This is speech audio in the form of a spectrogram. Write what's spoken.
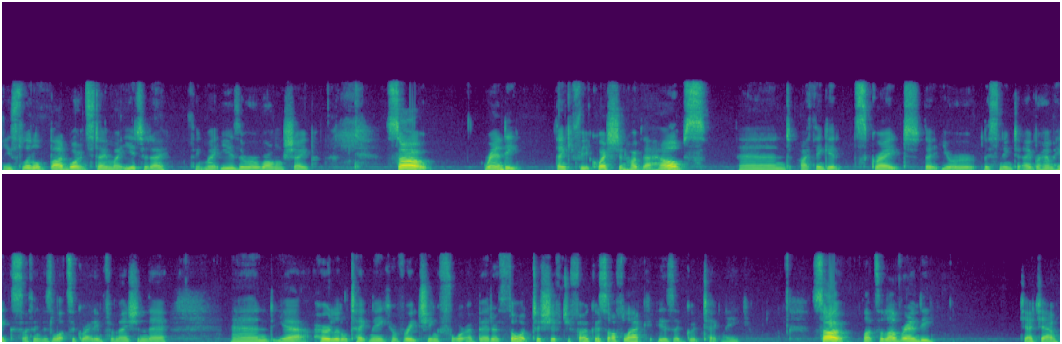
this little bud won't stay in my ear today. I think my ears are a wrong shape. So, Randy, thank you for your question. Hope that helps and I think it's great that you're listening to Abraham Hicks. I think there's lots of great information there. And yeah, her little technique of reaching for a better thought to shift your focus off lack is a good technique. So, lots of love, Randy. Ciao, ciao.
